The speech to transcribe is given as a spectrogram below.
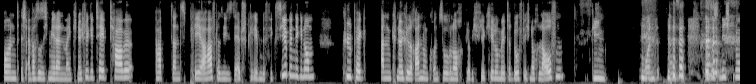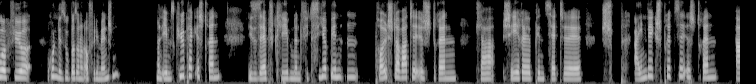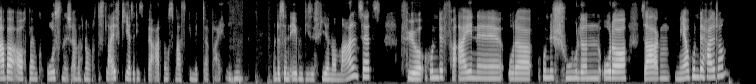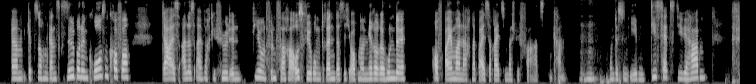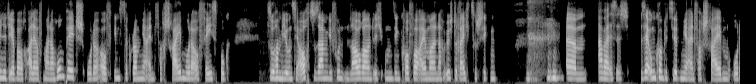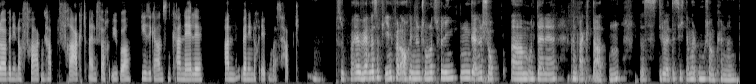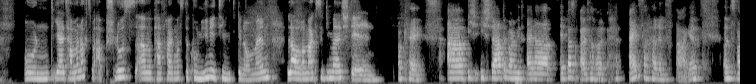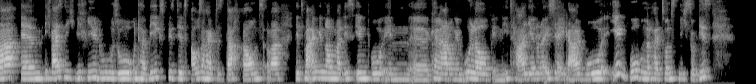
Und es ist einfach so, dass ich mir dann meinen Knöchel getaped habe, habe dann das PA-Haft, also diese selbstklebende Fixierbinde genommen, Kühlpack an den Knöchel ran und konnte so noch, glaube ich, vier Kilometer durfte ich noch laufen. Ging. Und also. das ist nicht nur für Hunde super, sondern auch für die Menschen. Und eben das Kühlpack ist drin, diese selbstklebenden Fixierbinden, Polsterwatte ist drin, klar, Schere, Pinzette, Sp Einwegspritze ist drin, aber auch beim Großen ist einfach noch das Live-Key, also diese Beatmungsmaske mit dabei. Mhm. Und das sind eben diese vier normalen Sets für Hundevereine oder Hundeschulen oder sagen mehr Hundehalter. Ähm, Gibt es noch einen ganz silbernen großen Koffer. Da ist alles einfach gefühlt in vier- und fünffacher Ausführung drin, dass ich auch mal mehrere Hunde auf einmal nach einer Beißerei zum Beispiel verarzten kann. Mhm. Und das sind eben die Sets, die wir haben. Findet ihr aber auch alle auf meiner Homepage oder auf Instagram mir einfach schreiben oder auf Facebook. So haben wir uns ja auch zusammengefunden, Laura und ich, um den Koffer einmal nach Österreich zu schicken. ähm, aber es ist sehr unkompliziert, mir einfach schreiben oder wenn ihr noch Fragen habt, fragt einfach über diese ganzen Kanäle an, wenn ihr noch irgendwas habt. Super. Wir werden das auf jeden Fall auch in den Shownotes verlinken, deinen Shop ähm, und deine Kontaktdaten, dass die Leute sich da mal umschauen können. Und ja, jetzt haben wir noch zum Abschluss ähm, ein paar Fragen aus der Community mitgenommen. Laura, magst du die mal stellen? Okay, ähm, ich, ich starte mal mit einer etwas einfacher, einfacheren Frage. Und zwar, ähm, ich weiß nicht, wie viel du so unterwegs bist jetzt außerhalb des Dachraums, aber jetzt mal angenommen, man ist irgendwo in, äh, keine Ahnung, im Urlaub in Italien oder ist ja egal wo, irgendwo, wo man halt sonst nicht so ist.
